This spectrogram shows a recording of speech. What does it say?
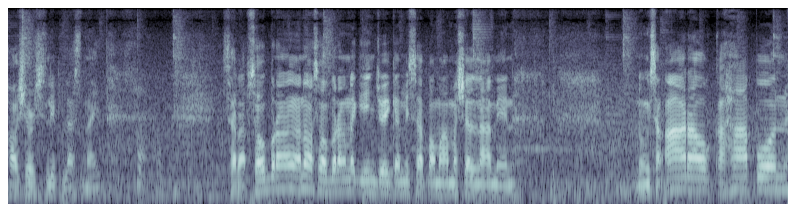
how's your sleep last night sarap sobrang ano sobrang nag-enjoy kami sa pamamasyal namin nung isang araw kahapon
